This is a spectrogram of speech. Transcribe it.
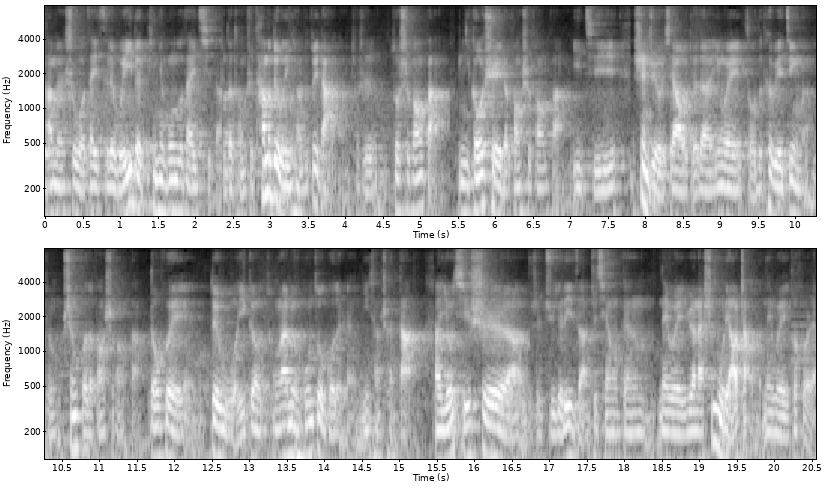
他们是我在以色列唯一的天天工作在一起的的同事，他们对我的影响是最大的，就是做事方法、negotiate 的方式方法，以及甚至有些我觉得因为走得特别近嘛，这种生活的方式方法，都会对我一个从来没有工作过的人影响是很大的。啊，尤其是啊，就是举个例子啊，之前我跟那位原来是幕僚长的那位。合伙人，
